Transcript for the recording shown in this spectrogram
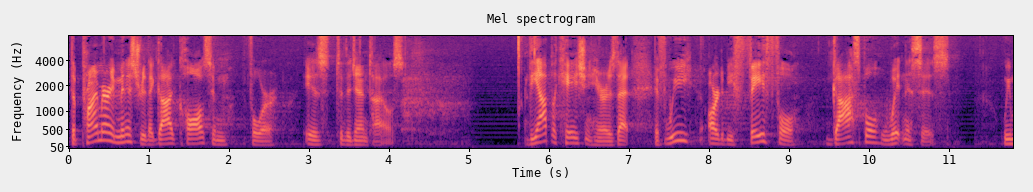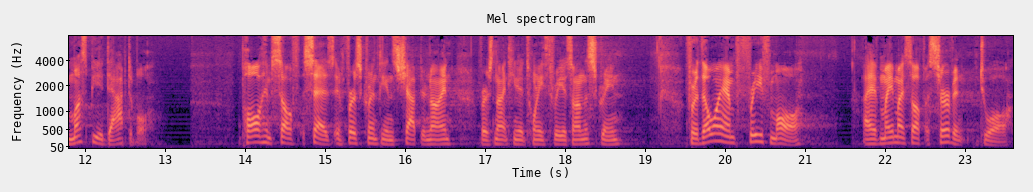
the primary ministry that God calls him for is to the Gentiles. The application here is that if we are to be faithful gospel witnesses, we must be adaptable. Paul himself says in 1 Corinthians chapter 9, verse 19 to 23, it's on the screen, For though I am free from all, I have made myself a servant to all,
